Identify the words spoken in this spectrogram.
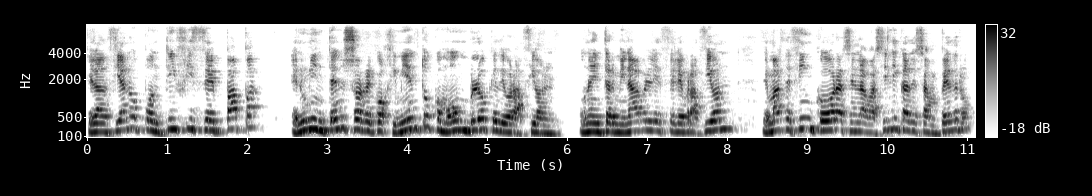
el anciano pontífice papa en un intenso recogimiento como un bloque de oración, una interminable celebración de más de cinco horas en la Basílica de San Pedro,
